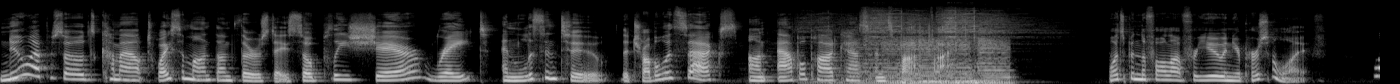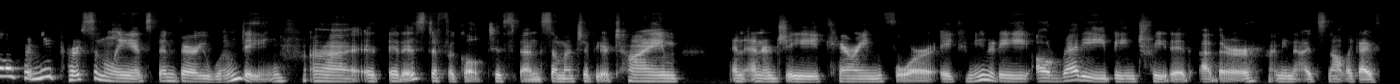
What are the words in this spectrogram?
New episodes come out twice a month on Thursdays, so please share, rate, and listen to The Trouble with Sex on Apple Podcasts and Spotify. What's been the fallout for you in your personal life? Well, for me personally, it's been very wounding. Uh, it, it is difficult to spend so much of your time and energy caring for a community already being treated other. I mean, it's not like I've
